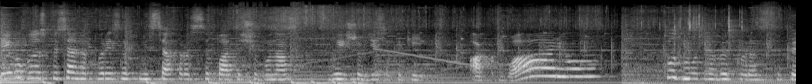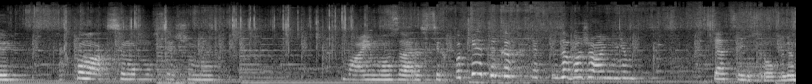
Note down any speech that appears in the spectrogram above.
Я його буду спеціально по різних місцях розсипати, щоб у нас вийшов дійсно такий акваріум. Тут можна використати по максимуму все, що ми маємо зараз в цих пакетиках, як за бажанням. Я це і зроблю.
